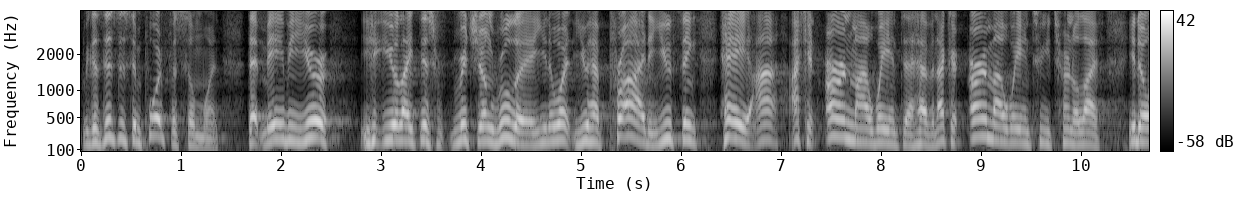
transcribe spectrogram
Because this is important for someone that maybe you're you're like this rich young ruler, and you know what? You have pride, and you think, hey, I, I can earn my way into heaven. I can earn my way into eternal life. You know,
